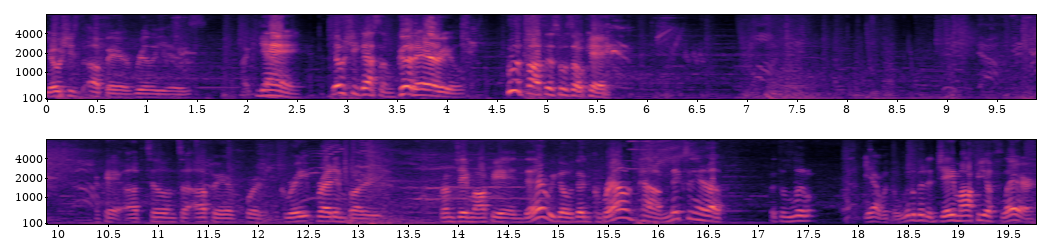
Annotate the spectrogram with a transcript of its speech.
Yoshi's up air really is. Like, dang, Yoshi got some good aerials. Who thought this was okay? okay, up tilt into up air for great bread and butter from J Mafia. And there we go, the ground pound, mixing it up with a little, yeah, with a little bit of J Mafia flair.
